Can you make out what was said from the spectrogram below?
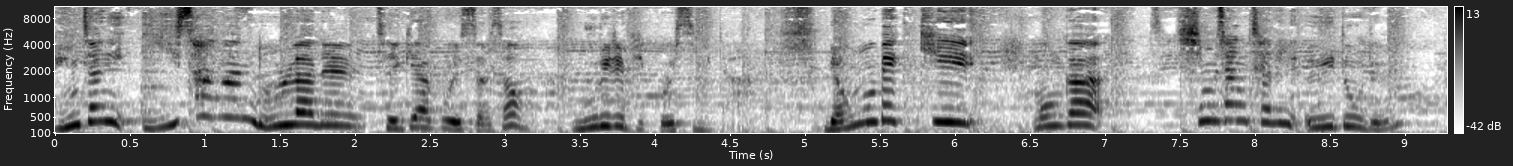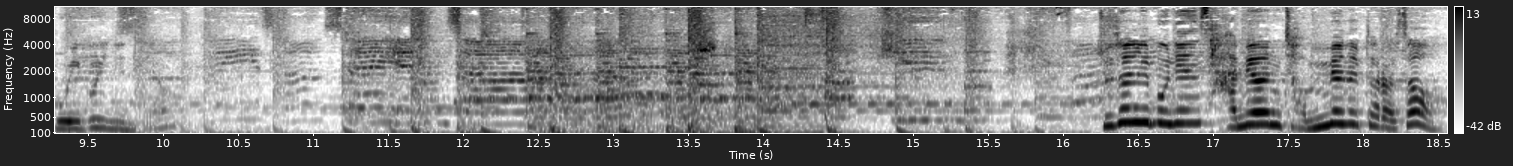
굉장히 이상한 논란을 제기하고 있어서 무리를 빚고 있습니다. 명백히 뭔가 심상치 않은 의도를 보이고 있는데요. 조선일보는 사면 전면을 털어서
